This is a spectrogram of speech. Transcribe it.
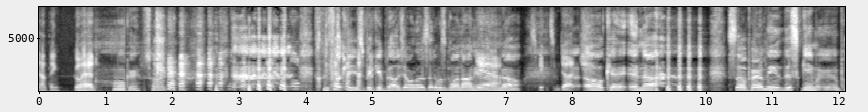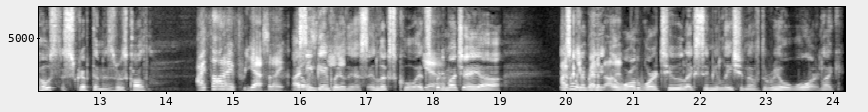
Nothing. Go ahead. Oh, okay, sorry. Fucking you speaking Belgium all of a sudden? What's going on here? I don't know. Speaking some Dutch. Oh, okay. And uh, so apparently this game, uh, Postscriptum, is what it's called. I thought I yes, and I I've seen gameplay of this. It looks cool. It's Yeah. pretty much a. Uh, it's only gonna be a it. World War II like simulation of the real war. Like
